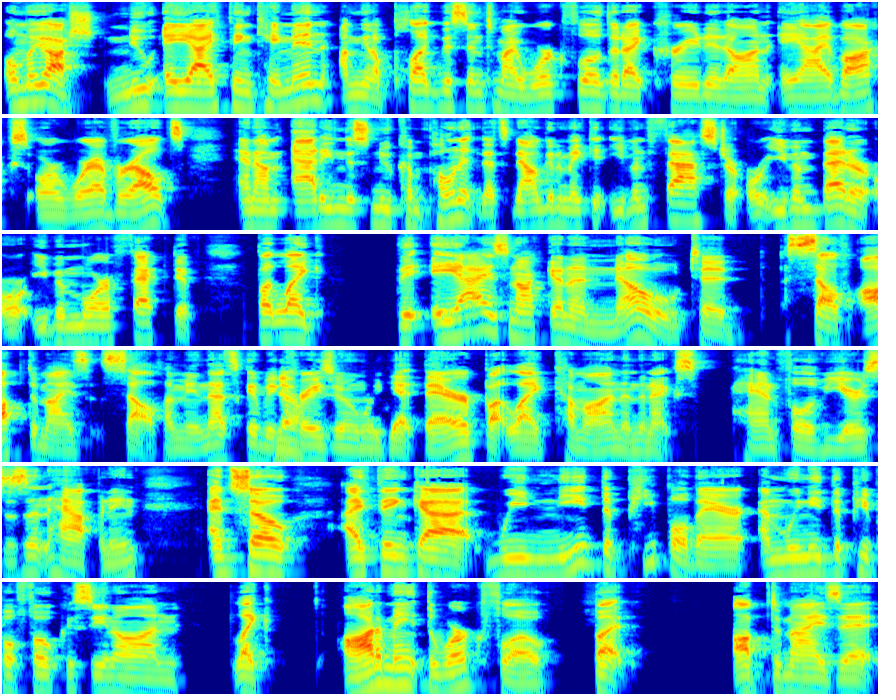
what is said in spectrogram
oh my gosh new ai thing came in i'm going to plug this into my workflow that i created on ai box or wherever else and i'm adding this new component that's now going to make it even faster or even better or even more effective. But like the ai is not going to know to self optimize itself. I mean that's going to be yeah. crazy when we get there but like come on in the next handful of years isn't happening and so i think uh, we need the people there and we need the people focusing on like automate the workflow but optimize it,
